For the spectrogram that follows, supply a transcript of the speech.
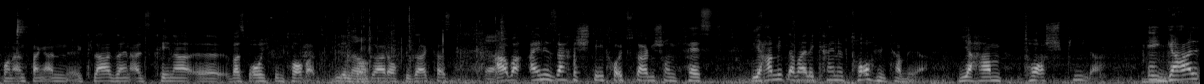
von Anfang an äh, klar sein als Trainer, äh, was brauche ich für einen Torwart, wie du Genau. auch gerade auch gesagt hast. Ja. Aber eine Sache steht heutzutage schon fest. Wir haben mittlerweile keine Torhüter mehr. Wir haben Torspieler. Egal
